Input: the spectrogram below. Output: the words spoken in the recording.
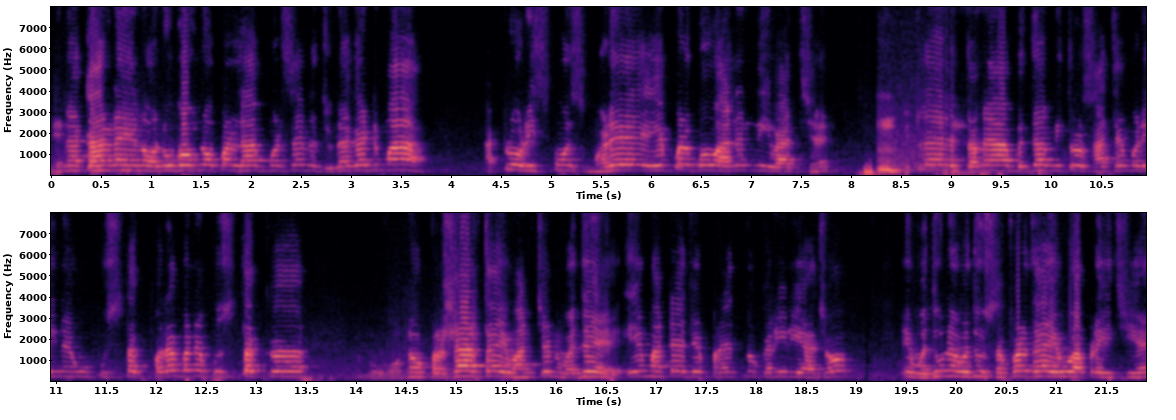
એના કારણે એનો અનુભવનો પણ લાભ મળશે અને જુનાગઢમાં આટલો રિસ્પોન્સ મળે એ પણ બહુ આનંદની વાત છે. એટલે તમે આ બધા મિત્રો સાથે મળીને હું પુસ્તક પરબ અને પુસ્તક નો પ્રસાર થાય વાંચન વધે એ માટે જે પ્રયત્નો કરી રહ્યા છો એ વધુ ને વધુ સફળ થાય એવું આપણે ઈચ્છીએ.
